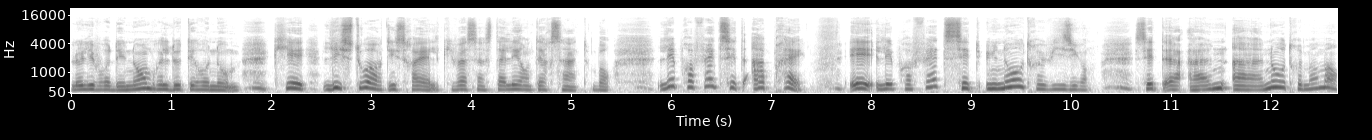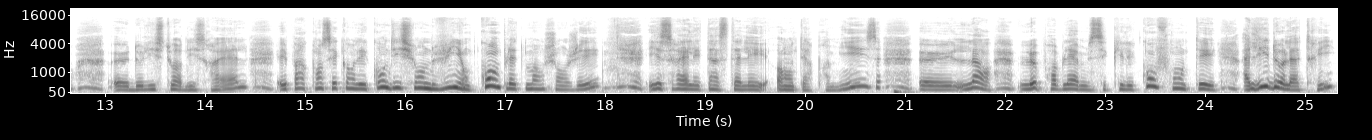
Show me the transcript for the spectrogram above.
le Livre des Nombres et le Deutéronome, qui est l'histoire d'Israël qui va s'installer en Terre Sainte. Bon, les prophètes, c'est après. Et les prophètes, c'est une autre vision. C'est un, un, autre moment euh, de l'histoire d'Israël. Et par conséquent, les conditions de vie ont complètement changé. Israël est installé en terre promise. Euh, là, le problème, c'est qu'il est confronté à l'idolâtrie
